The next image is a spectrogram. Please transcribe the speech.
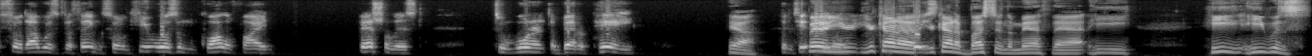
so that was the thing. So he wasn't qualified specialist to warrant a better pay. Yeah. But, you But know, you're you're kind of you're kind of busting the myth that he he he was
